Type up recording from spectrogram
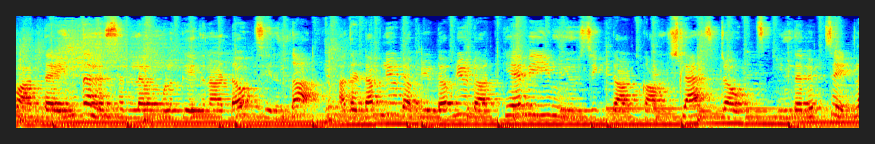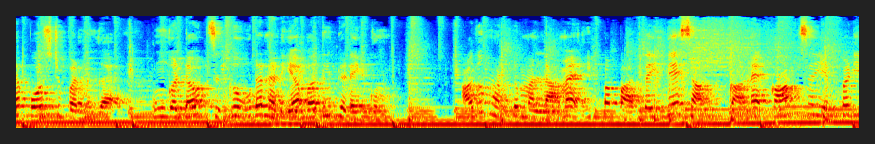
பார்த்த இந்த லெசன்ல உங்களுக்கு எதனா டவுட்ஸ் இருந்தா அதை W W W dot KVE music dot com slash doubts இந்த வெப்சைட்ல போஸ்ட் பண்ணுங்க. உங்க டவுட்ஸுக்கு உடனடியாக பதில் கிடைக்கும். அது மட்டுமல்லாம இப்ப பார்த்த இதே சாங்குக்கான காட்ஸை எப்படி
